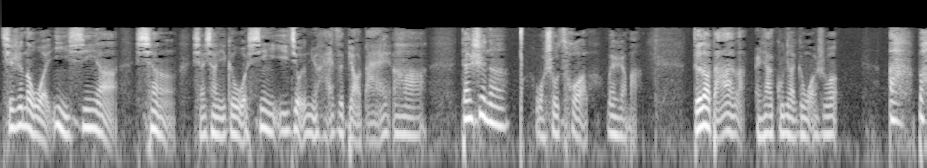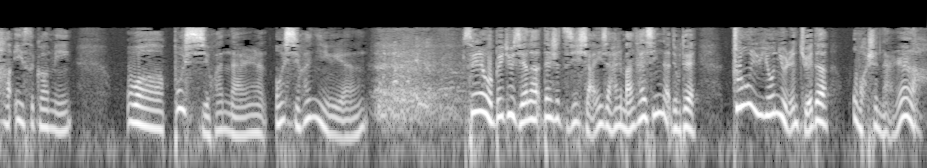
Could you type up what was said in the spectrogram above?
其实呢，我一心呀，想想向一个我心仪已久的女孩子表白啊，但是呢，我受挫了。为什么？得到答案了，人家姑娘跟我说啊，不好意思，光明，我不喜欢男人，我喜欢女人。虽然我被拒绝了，但是仔细想一想，还是蛮开心的，对不对？终于有女人觉得我是男人了。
